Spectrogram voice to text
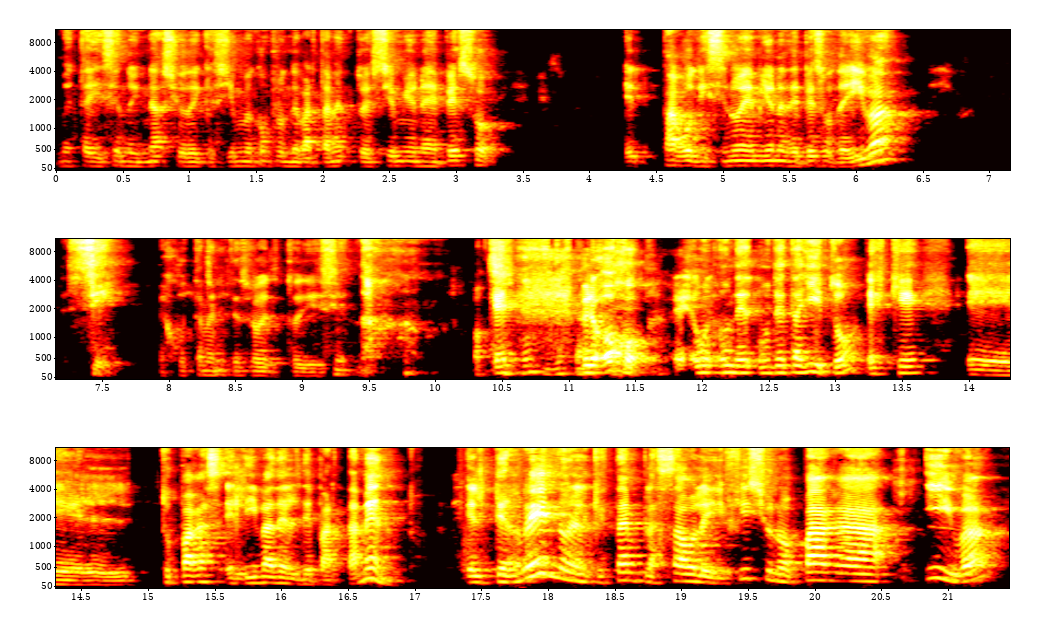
me está diciendo Ignacio de que si yo me compro un departamento de 100 millones de pesos, ¿pago 19 millones de pesos de IVA? Sí. Es justamente eso que te estoy diciendo. Pero ojo, eh, un, detallito es que tú pagas el IVA del departamento. El terreno en el que está emplazado el edificio no paga IVA,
